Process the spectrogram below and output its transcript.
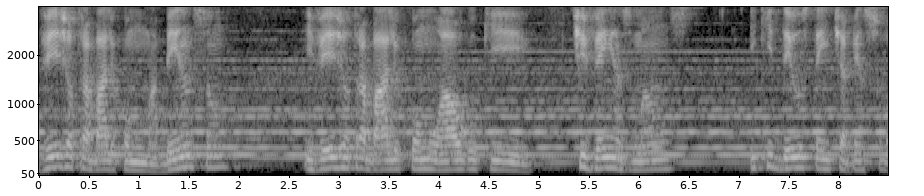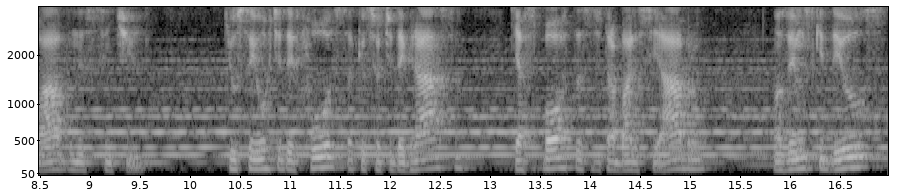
Veja o trabalho como uma bênção e veja o trabalho como algo que te vem às mãos e que Deus tem te abençoado nesse sentido. Que o Senhor te dê força, que o Senhor te dê graça, que as portas de trabalho se abram. Nós vemos que Deus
